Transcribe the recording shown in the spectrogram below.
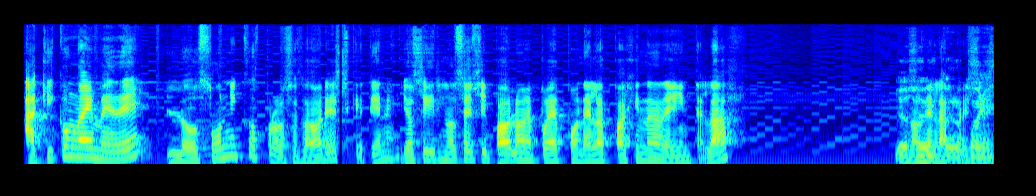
Aquí con AMD, los únicos procesadores que tienen, yo sí, no sé si Pablo me puede poner la página de Intelab. Yo No, soy la pone.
